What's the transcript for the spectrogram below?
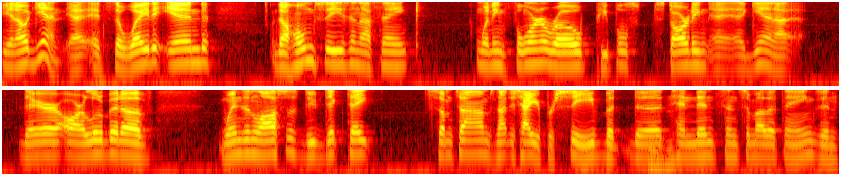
you know, again, it's the way to end the home season. I think winning four in a row, people starting, again, I, there are a little bit of wins and losses do dictate sometimes, not just how you perceive, but the mm-hmm. attendance and some other things. And,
